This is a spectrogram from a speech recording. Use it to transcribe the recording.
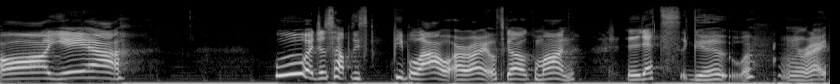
Oh, yeah. Woo, I just helped these people out. All right, let's go. Come on. Let's go. All right.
